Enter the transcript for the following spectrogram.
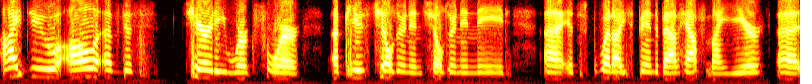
I do all of this charity work for abused children and children in need. Uh, it's what I spend about half of my year uh,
